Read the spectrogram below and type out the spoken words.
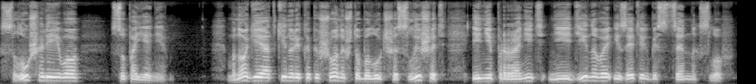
Слушали его с упоением. Многие откинули капюшоны, чтобы лучше слышать и не проронить ни единого из этих бесценных слов.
